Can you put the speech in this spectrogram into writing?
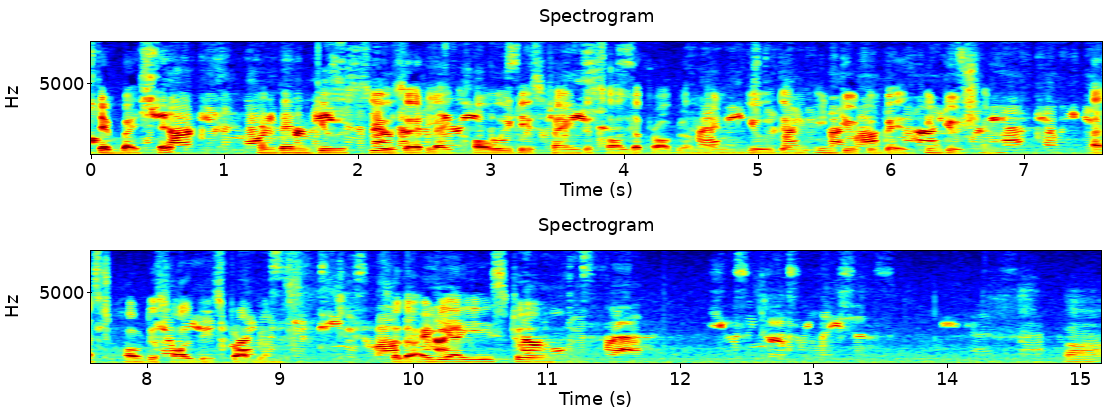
step by step and then gives user like how it is trying to solve the problem and give them intuitive base intuition as to how to solve these problems. So the idea is to uh,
